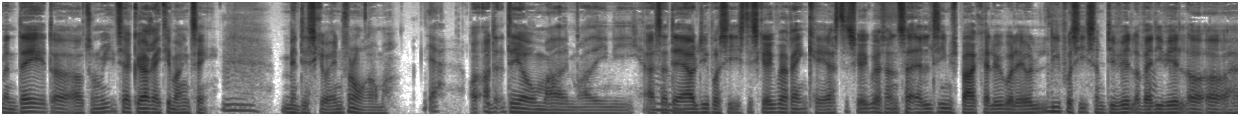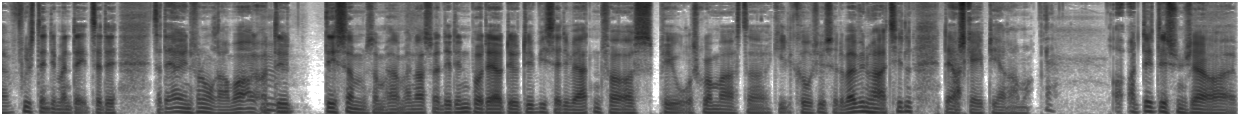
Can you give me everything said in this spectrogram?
mandat og autonomi til at gøre rigtig mange ting. Mm. Men det skal jo inden for nogle rammer. Ja. Og, og det det er jeg jo meget, meget enig i. Altså, mm. det er jo lige præcis. Det skal jo ikke være ren kaos. Det skal jo ikke være sådan, så alle teams bare kan løbe og lave lige præcis, som de vil, og hvad Ja. de vil, og, og have fuldstændig mandat til det. Så det er jo inden for nogle rammer, og, og Mm. det er jo det, som, som han også var lidt inde på, det er jo det, er jo det vi er sat i verden for os, PO og Scrum Master, Agile Coaches, eller hvad vi nu har af titel, det er at skabe de her rammer. Ja. Og, det, det synes jeg jo er,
